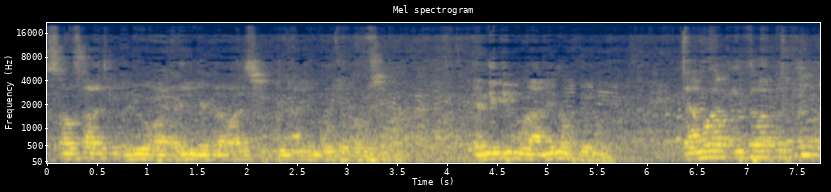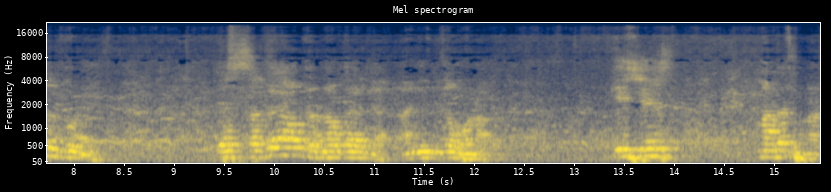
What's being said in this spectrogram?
संसाराची घडी उभा करीन लेकरा बाळ नाही आणि मोठे करू शकत त्या निधी मुलाने नोकरीमुळे त्यामुळं तिथं कसली तडजोड नाही. त्या सगळ्या रणाव करायच्या आणि तिथं होणार. केसेस मागत होणार.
